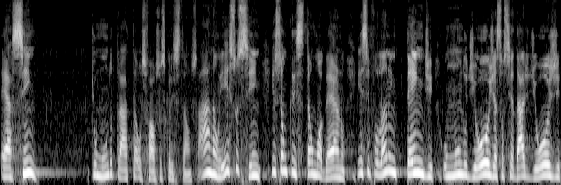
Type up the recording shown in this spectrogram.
É assim que o mundo trata os falsos cristãos. Ah, não, isso sim, isso é um cristão moderno. Esse fulano entende o mundo de hoje, a sociedade de hoje,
